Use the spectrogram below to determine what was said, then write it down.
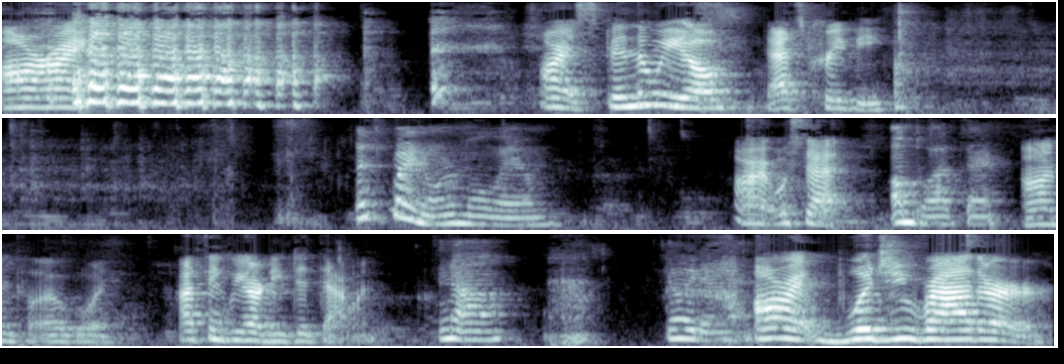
All right. All right, spin the wheel. That's creepy. That's my normal lamb. All right, what's that? Unpleasant. On oh boy. I think we already did that one. No. No, I didn't. All right, would you rather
